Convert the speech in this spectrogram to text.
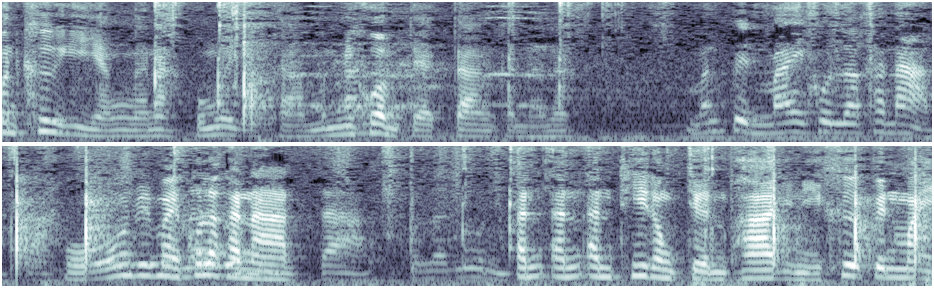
มันคืออีหยังอะนะผมก็อยากถามมันมีความแตกต่างกันนะนะมันเป็นไม้คนละขนาดจ้ะโอ้มันเป็นไม้คนละขนาด จ้ะคนละรุ่น อันอันอันที่น้องเจินพาอยู่นี่คือเป็นไม้ไม้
